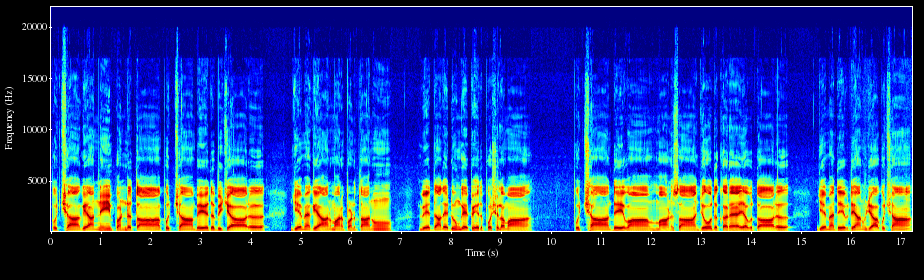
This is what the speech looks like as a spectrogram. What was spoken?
ਪੁੱਛਾਂ ਗਿਆਨੀ ਪੰਡਤਾਂ, ਪੁੱਛਾਂ ਵੇਦ ਵਿਚਾਰ। ਜੇ ਮੈਂ ਗਿਆਨਮਾਨ ਪੰਡਤਾਂ ਨੂੰ ਵੇਦਾਂ ਦੇ ਡੂੰਘੇ ਭੇਦ ਪੁੱਛ ਲਵਾਂ, ਪੁੱਛਾਂ ਦੇਵਾਂ ਮਾਨਸਾਂ ਜੋਧ ਕਰੈ ਅਵਤਾਰ। ਜੇ ਮੈਂ ਦੇਵਤਿਆਂ ਨੂੰ ਜਾ ਪੁੱਛਾਂ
